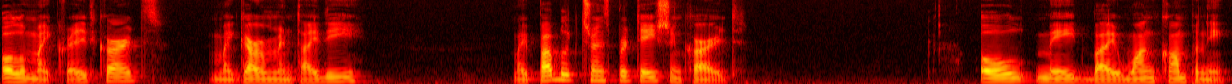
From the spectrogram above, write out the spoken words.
All of my credit cards, my government ID, my public transportation card, all made by one company.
